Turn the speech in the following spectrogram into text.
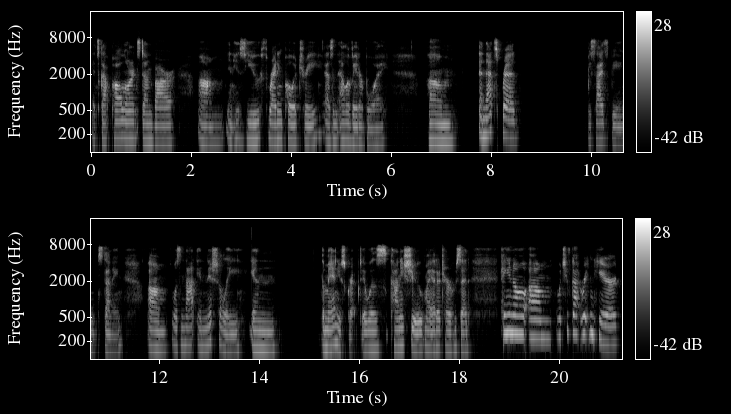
It's got Paul Laurence Dunbar. um, in his youth, writing poetry as an elevator boy. Um, and that spread, besides being stunning, um, was not initially in the manuscript. It was Connie Hsu, my editor, who said, Hey, you know, um, what you've got written here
